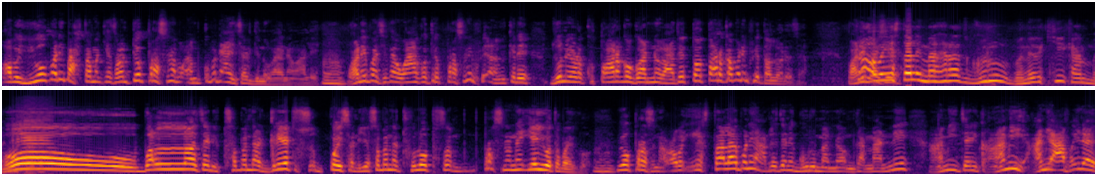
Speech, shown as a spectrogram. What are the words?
अब यो पनि वास्तवमा के छ भने त्यो प्रश्नको पनि एन्सर दिनु भएन उहाँले। भनेपछि त उहाँको त्यो प्रश्न के अरे जुन एउटा तर्क गर्नुभएको थियो त्यो तर्क पनि फितल्लो रहेछ। तर अब यस्तालाई महाराज गुरु भनेर के काम भने ओ बल्ल चाहिँ सबभन्दा ग्रेट क्वेसन यो सबभन्दा ठुलो प्रश्न नै यही हो तपाईँको यो प्रश्न। अब यस्तालाई पनि हामीले चाहिँ गुरु मान्न मान्ने हामी चाहिँ हामी हामी आफैलाई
